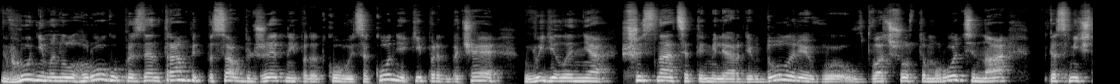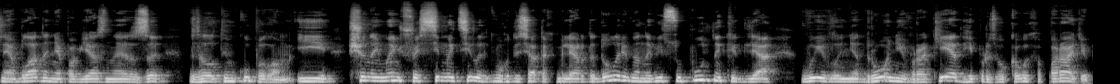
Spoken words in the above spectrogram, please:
В грудні минулого року президент Трамп підписав бюджетний податковий закон, який передбачає виділення 16 мільярдів доларів в 2026 році на космічне обладнання пов'язане з золотим куполом, і щонайменше 7,2 мільярда доларів на нові супутники для виявлення дронів, ракет, гіперзвукових апаратів.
